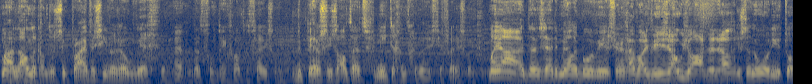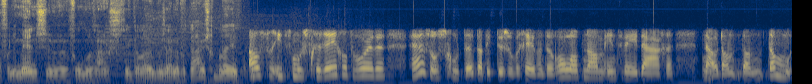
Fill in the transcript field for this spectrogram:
Maar aan de andere kant, een stuk privacy was ook weg. Ja. Dat vond ik altijd vreselijk. De pers is altijd vernietigend geweest, ja, vreselijk. Maar ja, dan zei de melkboer weer, zeg, hij was weer zo zaterdag. Dus dan hoorde je toch van de mensen, we vonden het hartstikke leuk, we zijn er voor thuis gebleven. Als er iets moest geregeld worden, hè, zoals goed uh, dat ik dus op een gegeven moment een rol opnam in twee dagen. Nou, dan, dan, dan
